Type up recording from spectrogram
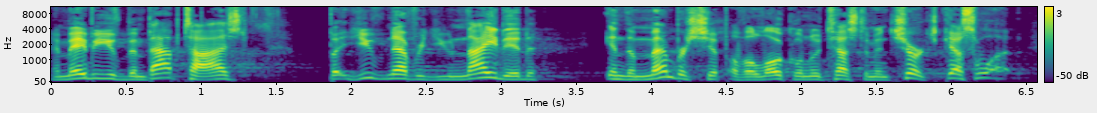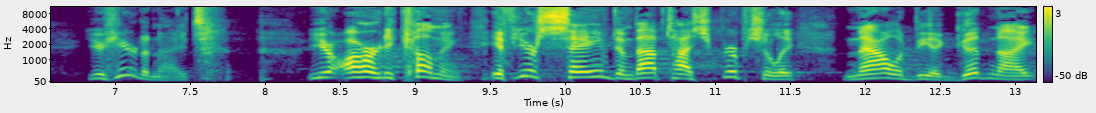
and maybe you've been baptized, but you've never united in the membership of a local New Testament church, guess what? You're here tonight. You're already coming. If you're saved and baptized scripturally, now would be a good night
